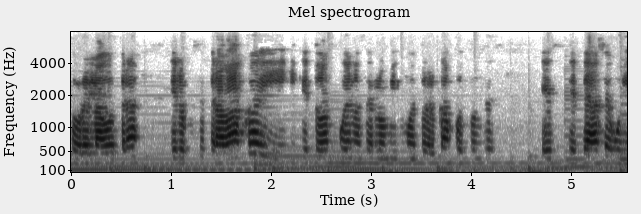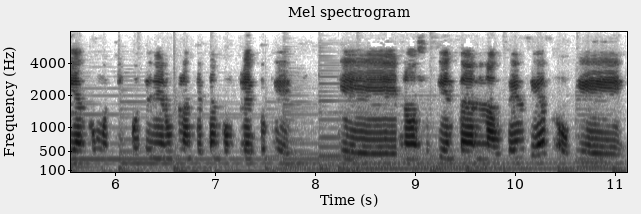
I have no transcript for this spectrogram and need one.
sobre la otra, de lo que se trabaja y, y, que todas pueden hacer lo mismo dentro del campo. Entonces, este, te da seguridad como equipo tener un plantel tan completo que, que no se sientan ausencias o que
